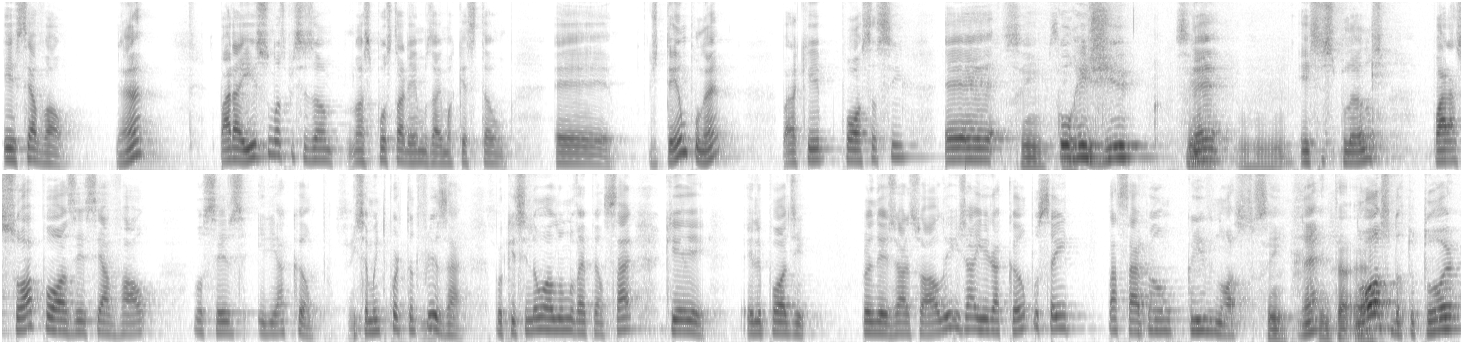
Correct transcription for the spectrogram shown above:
esse aval, né? Para isso nós precisamos, nós postaremos aí uma questão é, de tempo, né? Para que possa se é, sim, sim. corrigir sim. Né, uhum. esses planos para só após esse aval vocês irem a campo. Isso é muito importante frisar, porque senão o aluno vai pensar que ele pode planejar sua aula e já ir a campo sem passar por um crivo nosso. Sim. Né? Então, é. nosso, do tutor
